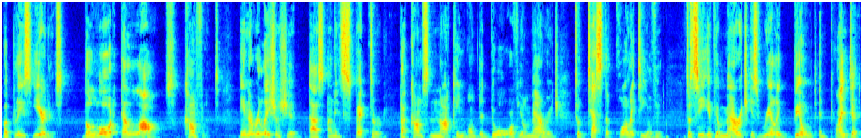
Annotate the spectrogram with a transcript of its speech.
But please hear this. The Lord allows conflict in a relationship as an inspector that comes knocking on the door of your marriage to test the quality of it. to see if your marriage is really built and planted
